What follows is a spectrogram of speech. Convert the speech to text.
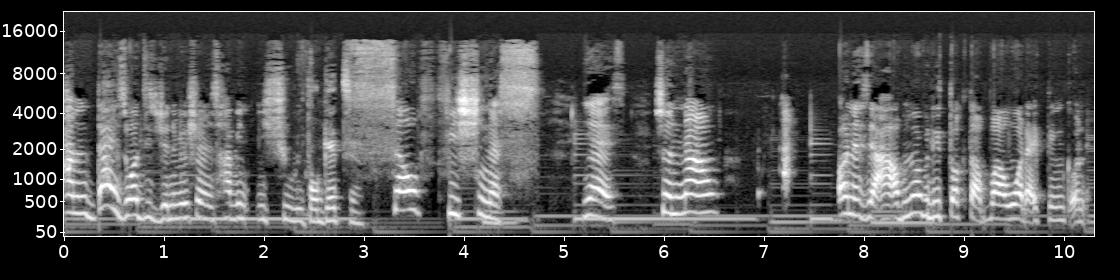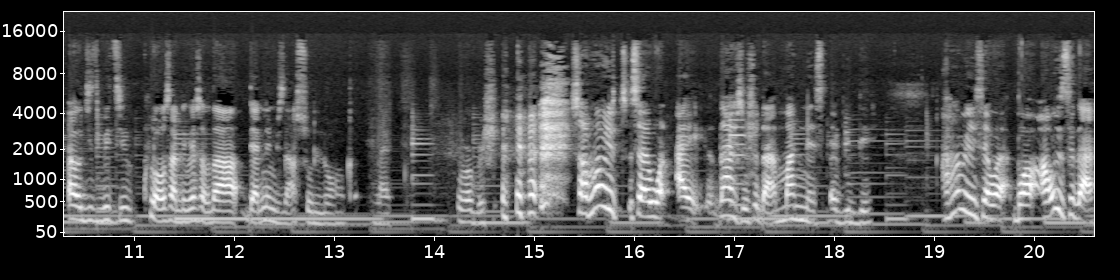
And that is what this generation is having issue with. Forgetting. selfishness. Yes. So now, honestly, I have not really talked about what I think on LGBT clause and the rest of that. Their name is not so long, rubbish. Hmm. so I'm not really say what I. That is to show that madness every day. I've not really said what, but I always say that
